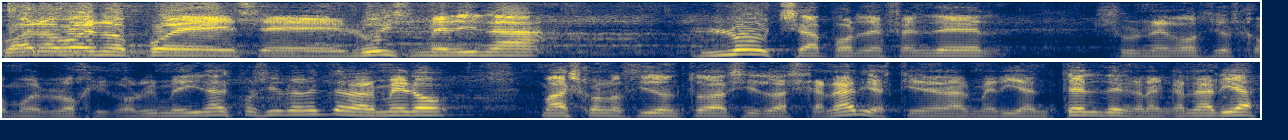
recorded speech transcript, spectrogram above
Bueno, bueno, pues eh, Luis Medina lucha por defender sus negocios como es lógico. Luis Medina es posiblemente el almero más conocido en todas las Islas Canarias. Tiene la almería en Telde, en Gran Canaria,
